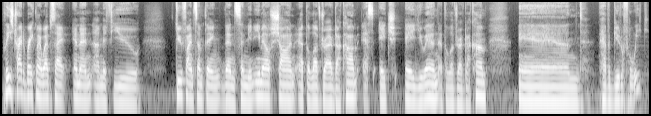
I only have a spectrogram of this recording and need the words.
Please try to break my website. And then um, if you do find something, then send me an email, Shaun at thelovedrive.com, S H A U N at thelovedrive.com and have a beautiful week.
